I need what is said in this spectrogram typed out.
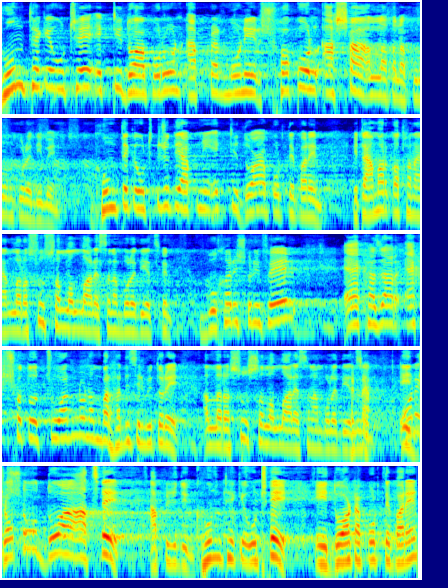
ঘুম থেকে উঠে একটি দোয়া পড়ুন, আপনার মনের সকল আশা আল্লাহ তালা পূরণ করে দিবেন। ঘুম থেকে উঠে যদি আপনি একটি দোয়া পড়তে পারেন এটা আমার কথা নয় আল্লাহ রসুল সাল্লাহ আলাইসাল্লাম বলে দিয়েছেন। বুখারি শরীফের এক হাজার একশত চুয়ান্ন নম্বর হাদিসের ভিতরে আল্লাহ রসুল সাল্লাহ আলাইসাল্লাম বলে দিয়েছেন এই যত দোয়া আছে আপনি যদি ঘুম থেকে উঠে এই দোয়াটা পড়তে পারেন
